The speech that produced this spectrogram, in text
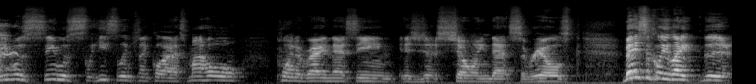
he was he was he sleeps in class. My whole point of writing that scene is just showing that Surreal's basically like the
